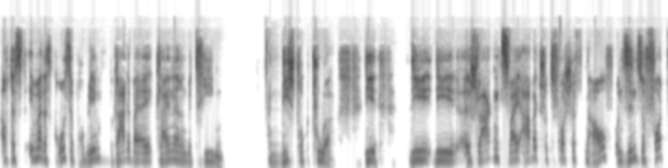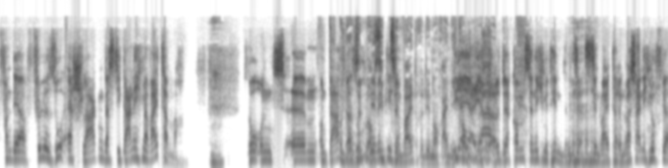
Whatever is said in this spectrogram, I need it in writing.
auch das immer das große Problem, gerade bei kleineren Betrieben die Struktur. Die, die, die äh, schlagen zwei Arbeitsschutzvorschriften auf und sind sofort von der Fülle so erschlagen, dass die gar nicht mehr weitermachen. Mhm. So und ähm, und da und da sind noch wir 17 so, weitere, die noch eigentlich ja, kommen. Ja, ja, ja, da kommst du nicht mit hin, 17 weiteren. Wahrscheinlich nur für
